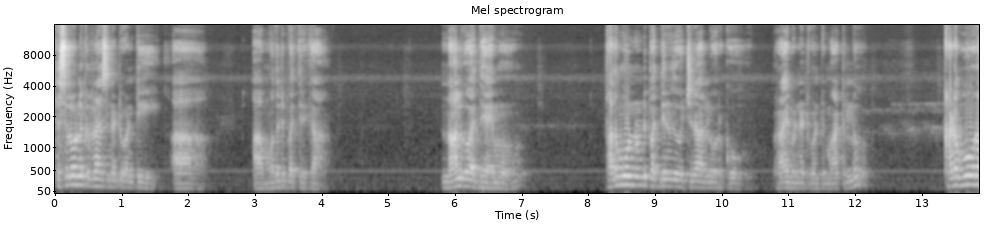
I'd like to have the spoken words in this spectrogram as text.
తెసలోనికి రాసినటువంటి ఆ ఆ మొదటి పత్రిక నాలుగో అధ్యాయము పదమూడు నుండి పద్దెనిమిది వచనాల వరకు రాయబడినటువంటి మాటల్లో కడబూర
